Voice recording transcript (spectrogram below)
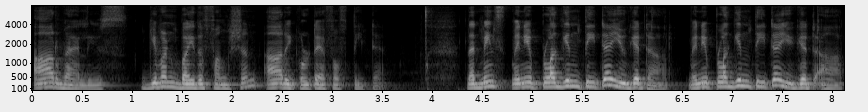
r values given by the function r equal to f of theta. That means when you plug in theta, you get r. When you plug in theta, you get r.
